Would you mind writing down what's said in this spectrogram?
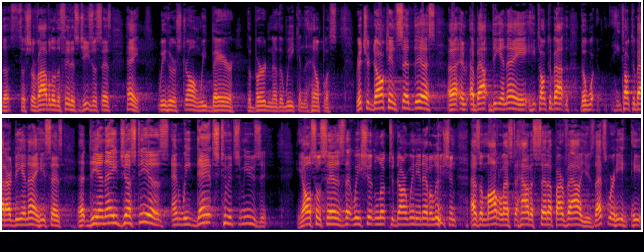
the, the, survival of the fittest. Jesus says, hey, we who are strong, we bear the burden of the weak and the helpless. Richard Dawkins said this uh, about DNA. He talked about the he talked about our DNA. He says, uh, DNA just is, and we dance to its music. He also says that we shouldn't look to Darwinian evolution as a model as to how to set up our values. That's where he, he,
